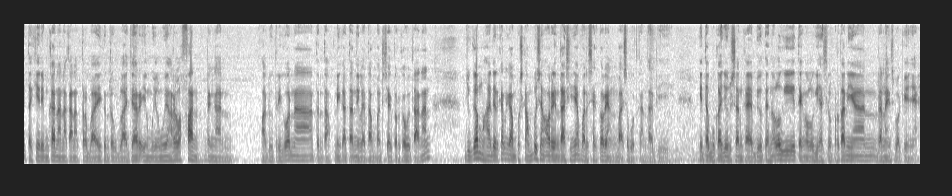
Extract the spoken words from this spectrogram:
kita kirimkan anak-anak terbaik untuk belajar ilmu-ilmu yang relevan dengan madu trigona, tentang peningkatan nilai tambah di sektor kehutanan, juga menghadirkan kampus-kampus yang orientasinya pada sektor yang Mbak sebutkan tadi. Kita buka jurusan kayak bioteknologi, teknologi hasil pertanian, dan lain sebagainya.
